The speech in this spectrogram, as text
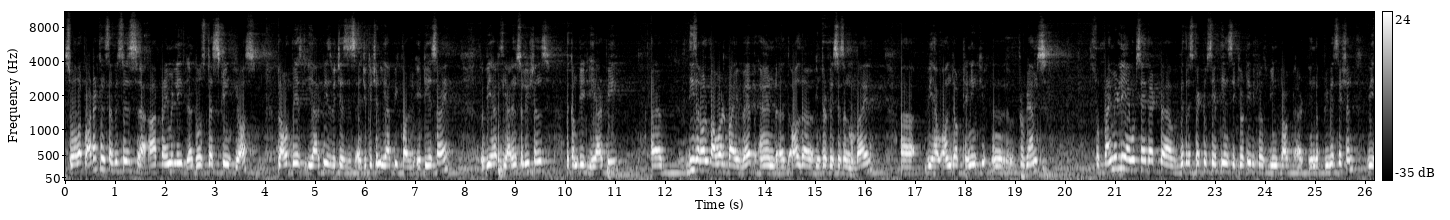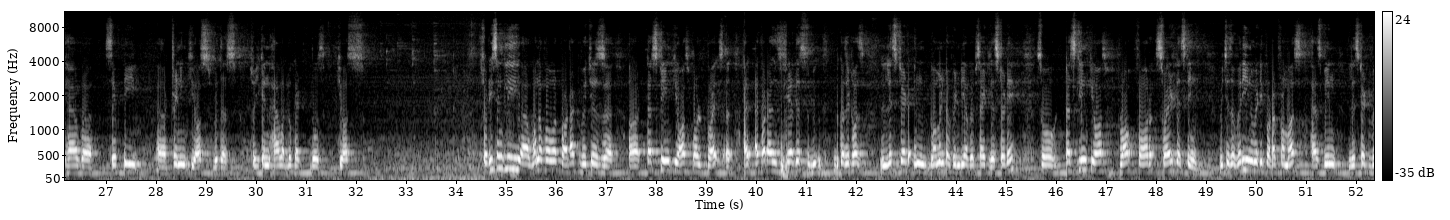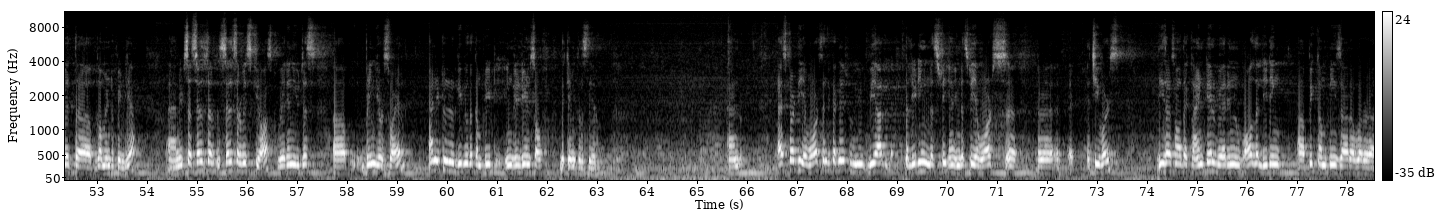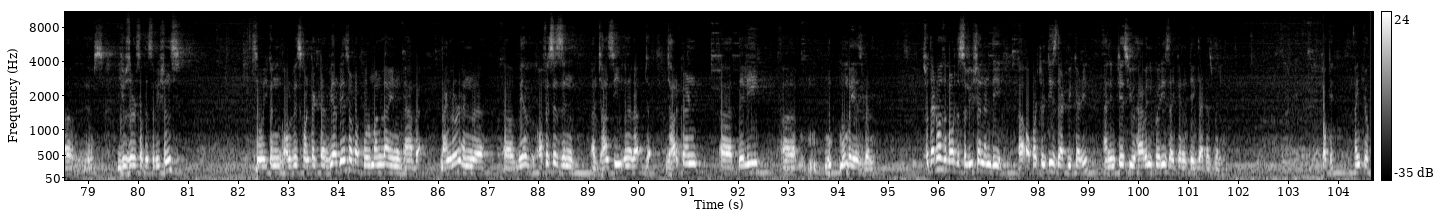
So our products and services uh, are primarily uh, those touchscreen kiosks, cloud-based ERPs which is education ERP called ATSI. We have CRM solutions, the complete ERP, uh, these are all powered by web and uh, all the interfaces on mobile. Uh, we have on-job training uh, programs. So primarily I would say that uh, with respect to safety and security, which was being talked uh, in the previous session, we have safety training kiosks with us. So you can have a look at those kiosks so recently, uh, one of our product, which is uh, a touchscreen kiosk called Twice, uh, I, I, thought I'll share this because it was listed in Government of India website yesterday. So touchscreen kiosk for soil testing, which is a very innovative product from us, has been listed with the Government of India. And it's a self-service kiosk wherein you just uh, bring your soil and it will give you the complete ingredients of the chemicals there. And as per the awards and recognition, we, are the leading industry, uh, industry awards uh, uh, achievers. These are some of the clientele wherein all the leading uh, big companies are our uh, users of the solutions. So you can always contact us. We are based out of Koramangala in Bangalore and we have offices in Jhansi, Jharkhand, Delhi, Mumbai as well. So that was about the solution and the uh, opportunities that we carry. And in case you have any queries, I can take that as well. Okay, thank you.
